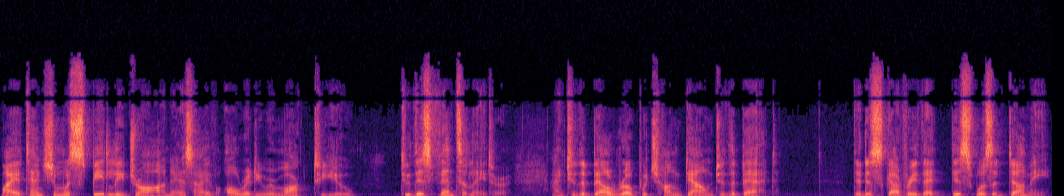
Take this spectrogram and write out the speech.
My attention was speedily drawn, as I have already remarked to you, to this ventilator, and to the bell rope which hung down to the bed. The discovery that this was a dummy,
